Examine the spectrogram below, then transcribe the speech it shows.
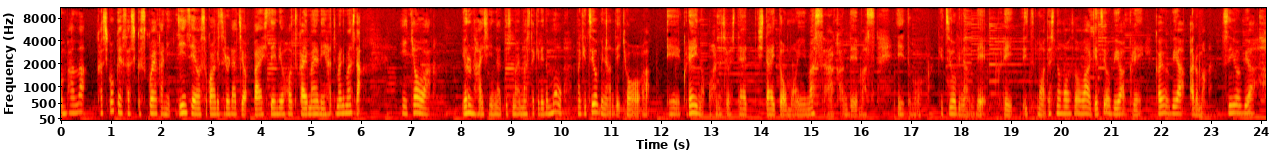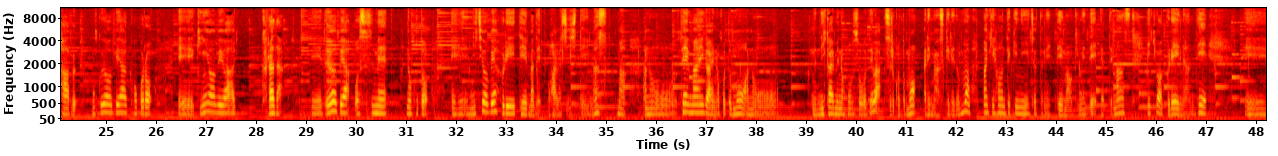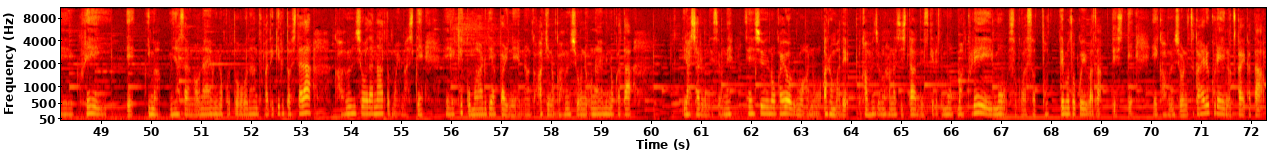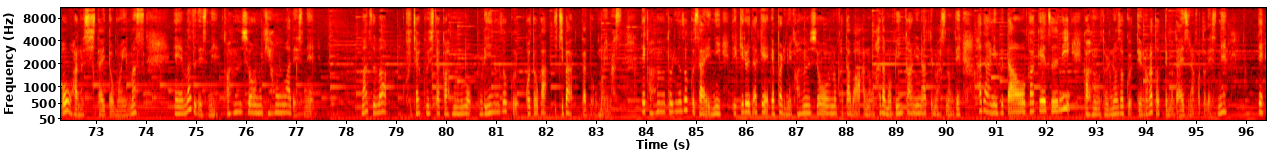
こんばんは。賢く優しく健やかに人生を底上げするラジオバイ自然療法使いマヨリン始まりました、えー、今日は夜の配信になってしまいましたけれども、まあ、月曜日なんで今日は、えー、クレイのお話をしたいしたいと思います。あ噛んでます。えーと、月曜日なんでクレイいつも私の放送は月曜日はクレイ火曜日はアロマ水曜日はハーブ木曜日は心、えー、金曜日は体えー、土曜日はおすすめのこと、えー、日曜日はフリーテーマでお話ししています。まああのー、テーマ以外のことも、あの2回目の放送ではすることもありますけれども、まあ、基本的にちょっとねテーマを決めてやってます。え今日はクレイなんで、えー、クレイで今皆さんがお悩みのことを何とかできるとしたら花粉症だなと思いまして、えー、結構周りでやっぱりねなんか秋の花粉症にお悩みの方いらっしゃるんですよね。先週の火曜日もあのアロマで花粉症の話したんですけれども、まあ、クレイもそこはさとっても得意技でして、えー、花粉症に使えるクレイの使い方をお話ししたいと思います、えー、まずですね花粉症の基本はですねまずは付着した花粉を取り除くことが一番だと思います。で花粉を取り除く際にできるだけやっぱりね花粉症の方はあの肌も敏感になってますので肌に負担をかけずに花粉を取り除くっていうのがとっても大事なことですね。で、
